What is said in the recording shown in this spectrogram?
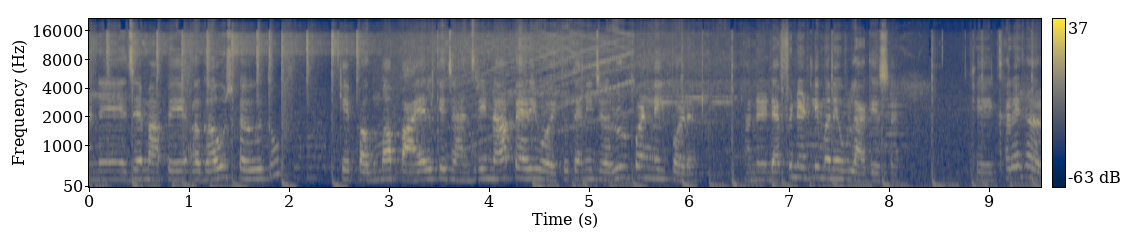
અને જેમ આપે અગાઉ જ કહ્યું હતું કે પગમાં પાયલ કે ઝાંઝરી ના પહેરી હોય તો તેની જરૂર પણ નહીં પડે. અને ડેફિનેટલી મને એવું લાગે છે કે ખરેખર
